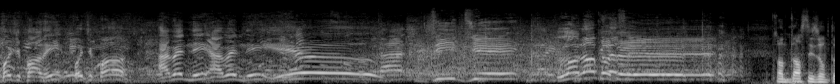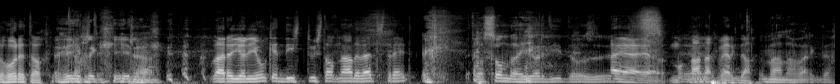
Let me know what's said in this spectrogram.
moet je pa niet, moet je pa. Hij wint niet, hij wint niet. DJ. Fantastisch om te horen, toch? Heerlijk, heerlijk. Waren jullie ook in die toestand na de wedstrijd? Het was zondag, Jordi. Dat was, uh, Ah, ja, ja. Ma- maandag werkdag. Maandag werkdag.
